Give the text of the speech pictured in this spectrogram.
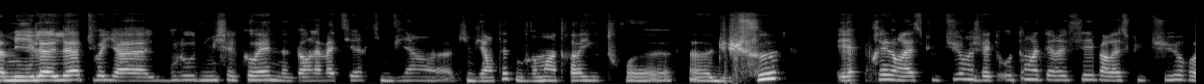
Euh, mais là, tu vois, il y a le boulot de Michel Cohen dans la matière qui me vient, euh, qui me vient en tête, donc vraiment un travail autour euh, du feu. Et après, dans la sculpture, je vais être autant intéressée par la sculpture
